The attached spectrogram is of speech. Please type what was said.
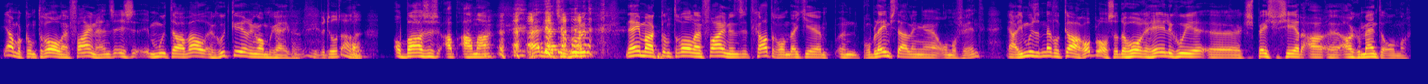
Ja, maar controle en finance is, moet daar wel een goedkeuring om geven. Je bedoelt Anne? Op, op basis op Anna, hè, net zo goed. Nee, maar control en finance, het gaat erom dat je een, een probleemstelling uh, ondervindt. Ja, je moet het met elkaar oplossen. Er horen hele goede uh, gespecificeerde ar uh, argumenten onder.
